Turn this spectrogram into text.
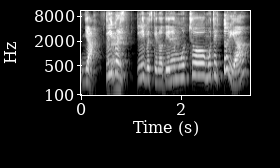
ya, Clippers. Clippers que no tiene mucho, mucha historia,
